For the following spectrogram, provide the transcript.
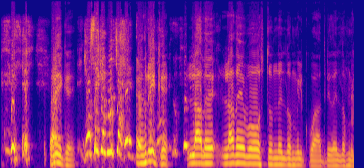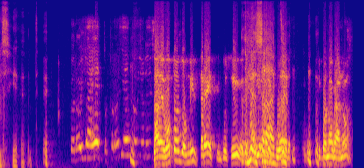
Enrique, Yo sé que mucha gente. Enrique, la de, la de Boston del 2004 y del 2007. Pero oiga esto, pero oye esto. La de Boston en 2003, inclusive. Exacto. el equipo no ganó.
